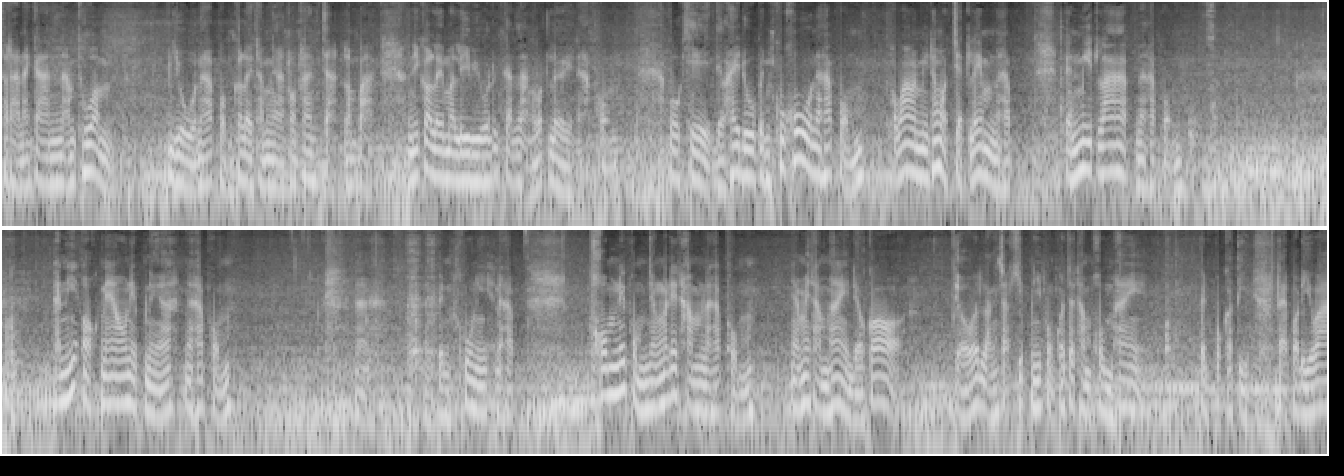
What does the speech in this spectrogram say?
สถานการณ์น้ำท่วมอยู่นะครับผมก็เลยทำงานค่อนข้างจะลำบากอันนี้ก็เลยมารีวิวกันหลังรถเลยนะครับผมโอเค เดี๋ยวให้ดูเป็นคู่ๆนะครับผมเพราะว่ามันมีทั้งหมด 7 เล่มนะครับ เป็นมีดลาดนะครับผม อันนี้ออกแนวเหน็บเหนือนะครับผม อ่าเป็นคู่นี้นะครับคมนี่ผมยังไม่ได้ทำนะครับ ผมยังไม่ทำให้ เดี๋ยวก็เดี๋ยวหลังจากคลิปนี้ผมก็จะทำคมให้เป็นปกติ แต่พอดีว่า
